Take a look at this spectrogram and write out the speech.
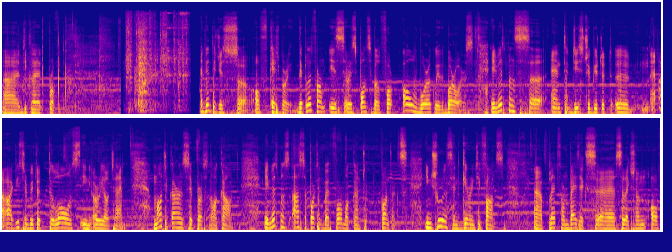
uh, declared profit Advantages uh, of Cashbery. The platform is responsible for all work with borrowers. Investments uh, and distributed uh, are distributed to loans in real time. Multi-currency personal account. Investments are supported by formal contra- contracts, insurance and guarantee funds. Uh, platform basics uh, selection of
